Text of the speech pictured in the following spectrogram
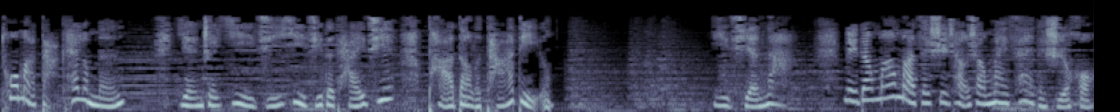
托马打开了门，沿着一级一级的台阶爬到了塔顶。以前呐，每当妈妈在市场上卖菜的时候，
